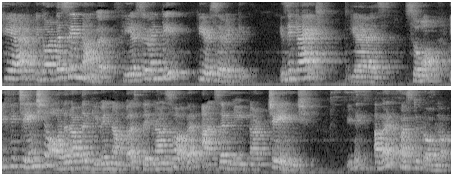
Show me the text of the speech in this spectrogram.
Here we got the same number. Here 70, here 70. Is it right? Yes. So, if we change the order of the given numbers, then also our answer need not change. It is our first problem.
